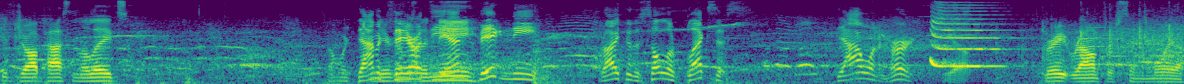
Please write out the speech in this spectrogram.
Good job passing the legs. Some more damage there at the the, end. knee. Big knee right to the solar plexus. That one hurt. Great round for Samoya.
